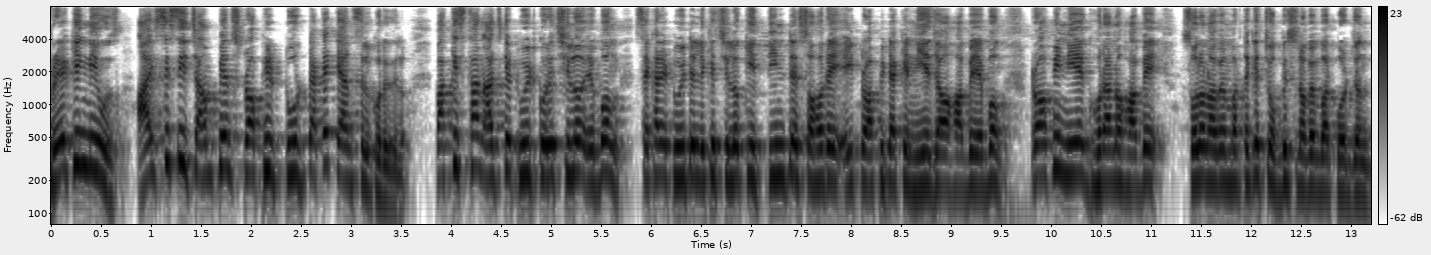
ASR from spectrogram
ব্রেকিং নিউজ, আইসিসি চ্যাম্পিয়ন্স ট্রফির ট্যুরটাকে ক্যান্সেল করে দিল। পাকিস্তান আজকে টুইট করেছিল এবং সেখানে টুইটে লিখেছিল কি, তিনটে শহরে এই ট্রফিটাকে নিয়ে যাওয়া হবে এবং ট্রফি নিয়ে ঘোরানো হবে ষোলো নভেম্বর থেকে চব্বিশ নভেম্বর পর্যন্ত।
